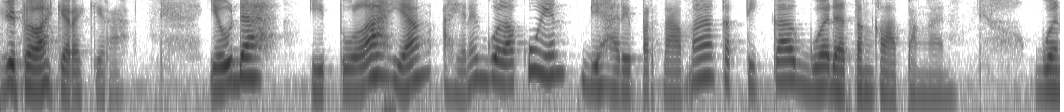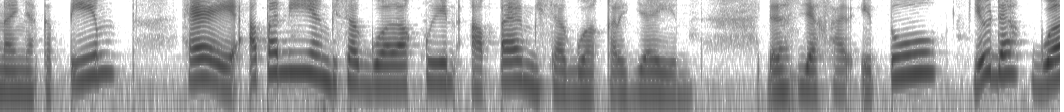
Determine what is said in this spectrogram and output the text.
Gitulah kira-kira. Ya udah itulah yang akhirnya gue lakuin di hari pertama ketika gue datang ke lapangan. Gue nanya ke tim hey apa nih yang bisa gue lakuin? Apa yang bisa gue kerjain dan sejak saat itu ya udah gue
